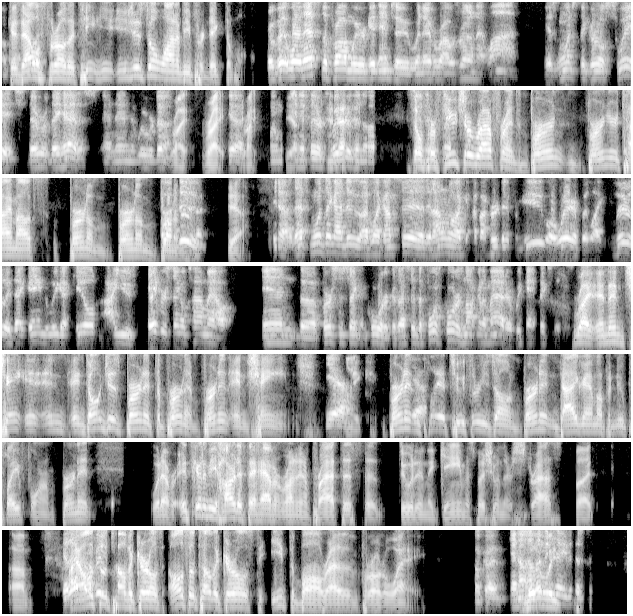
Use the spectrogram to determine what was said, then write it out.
because okay. that will throw the team. You, you just don't want to be predictable. But- well, that's the problem we were getting into whenever I was running that line. Is once the girls switched, they were they had us, and then we were done. Right, right, Yeah. right. When, Yeah. And if they're quicker than us, So for future reference, burn burn your timeouts, burn them, burn them, burn them. Yeah. Yeah, that's one thing I do. I've like I've said, and I don't know if I heard that from you or where, but like literally that game that we got killed, I used every single timeout in the first and second quarter because I said the fourth quarter is not going to matter if we can't fix this. Right, and then change and, and don't just burn it to burn it. Burn it and change. Yeah, Like burn it Yeah. and play a two-three zone. Burn it and diagram up a new play for them. Burn it, whatever. It's going to be hard if they haven't run it in practice to do it in a game, especially when they're stressed. But um, Yeah, I also tell the girls also tell the girls to eat the ball rather than throw it away. Okay, and I, let me tell you this.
